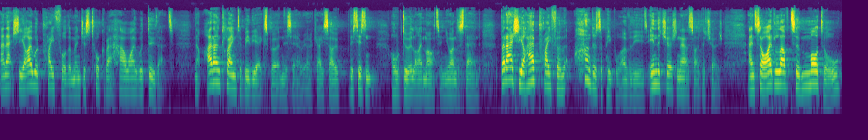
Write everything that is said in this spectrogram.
And actually, I would pray for them and just talk about how I would do that. Now, I don't claim to be the expert in this area, okay? So this isn't, oh, do it like Martin, you understand. But actually, I have prayed for hundreds of people over the years, in the church and outside the church. And so I'd love to model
